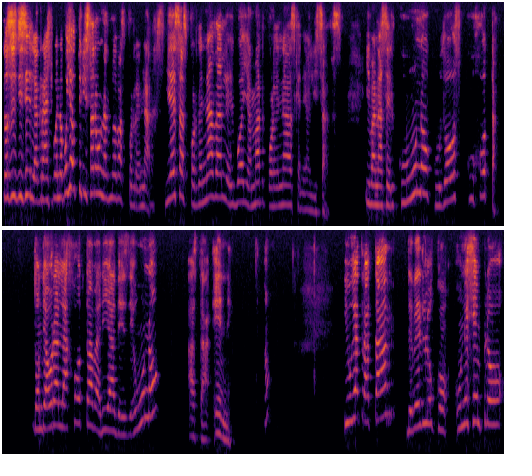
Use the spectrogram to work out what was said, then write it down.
Entonces dice Lagrange, bueno, voy a utilizar unas nuevas coordenadas y esas coordenadas les voy a llamar coordenadas generalizadas. Y van a ser Q1, Q2, QJ, donde ahora la J varía desde 1 hasta N. Y voy a tratar de verlo con un ejemplo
